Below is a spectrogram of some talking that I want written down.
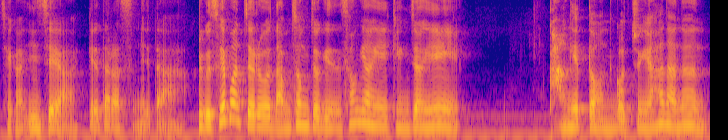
제가 이제야 깨달았습니다. 그리고 세 번째로 남성적인 성향이 굉장히 강했던 것 중에 하나는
